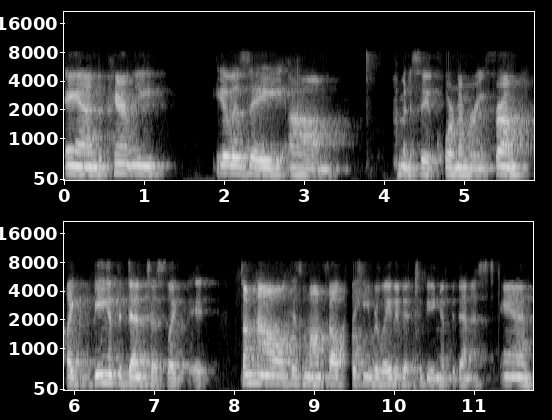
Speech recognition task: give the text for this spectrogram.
And apparently, it was a um, I'm going to say a core memory from like being at the dentist. Like it somehow his mom felt that he related it to being at the dentist. And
